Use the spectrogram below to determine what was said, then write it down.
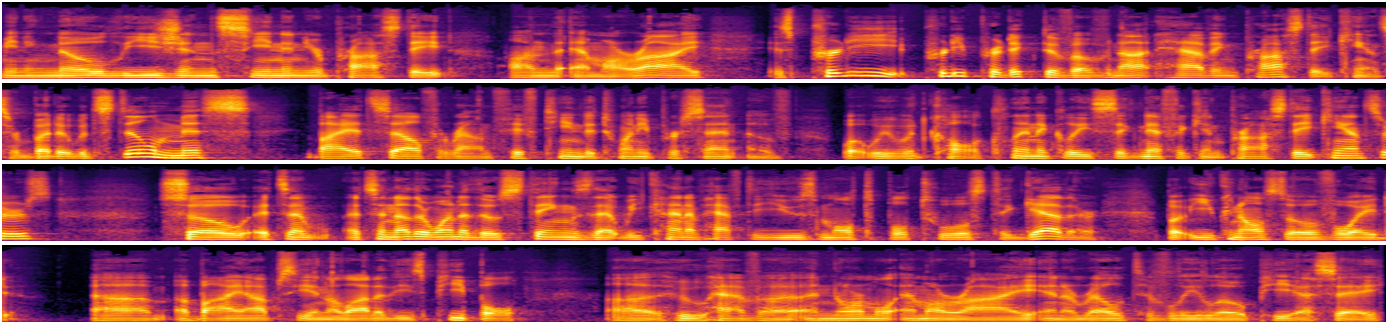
meaning no lesions seen in your prostate on the MRI, is pretty pretty predictive of not having prostate cancer, but it would still miss by itself around 15 to 20% of what we would call clinically significant prostate cancers. So it's a it's another one of those things that we kind of have to use multiple tools together. But you can also avoid um, a biopsy in a lot of these people uh, who have a, a, normal MRI and a relatively low PSA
